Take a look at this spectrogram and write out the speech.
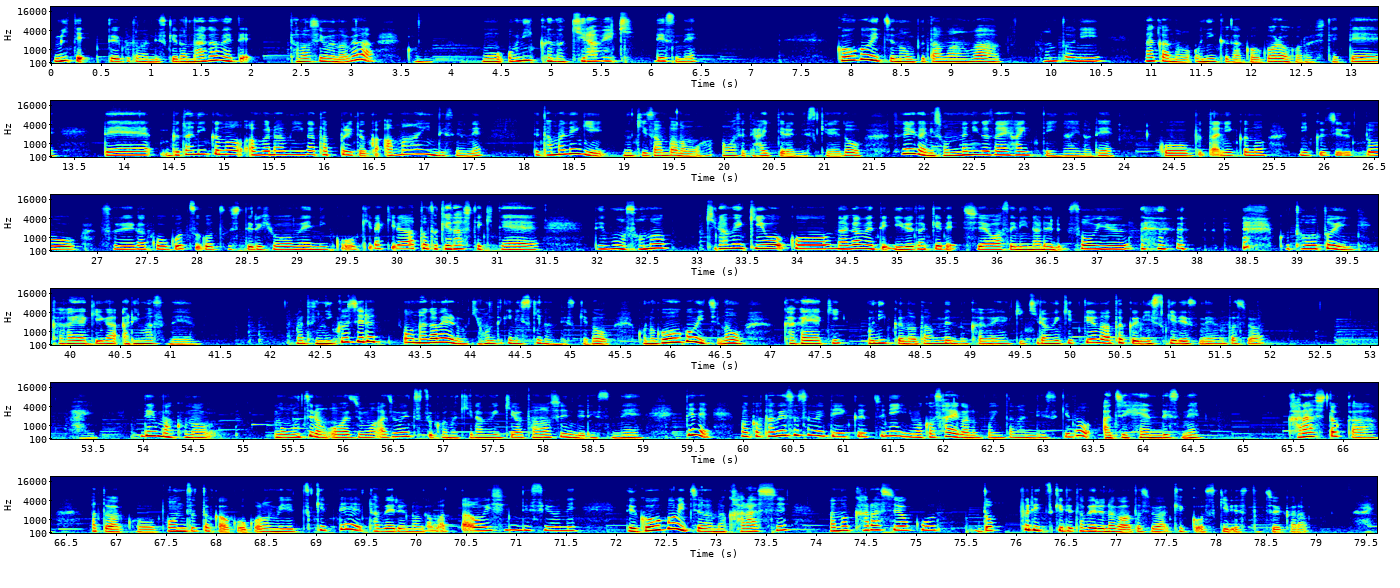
見てということなんですけど眺めて楽しむのがこのもうお肉のきらめきですね。551の豚まんは本当に中のお肉がこうゴロゴロしててで豚肉の脂身がたっぷりというか甘いんですよね。で玉ねぎの刻んだのも合わせて入ってるんですけれどそれ以外にそんなに具材入っていないのでこう豚肉の肉汁とそれがこうゴツゴツしてる表面にこうキラキラっと溶け出してきてでもそのきらめきをこう眺めているだけで幸せになれるそういう こう尊い輝きがありますね。私肉汁を眺めるのが基本的に好きなんですけどこの551の輝きお肉の断面の輝ききらめきっていうのは特に好きですね私は。はい、でまあこのもうもちろんお味も味わいつつこのきらめきを楽しんでですね。で、まあ、こう食べ進めていくうちに、まあ、こう最後のポイントなんですけど味変ですね。からしとかあとはこうポン酢とかをお好みでつけて食べるのがまた美味しいんですよね。で551のあのからしあのからしをこうどっぷりつけて食べるのが私は結構好きです途中から。はい、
